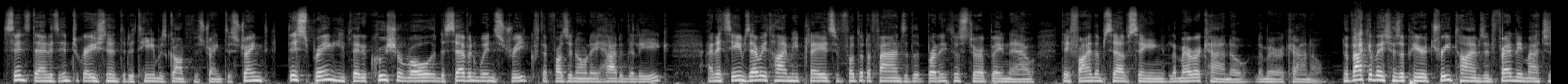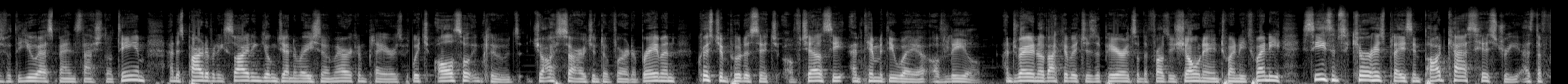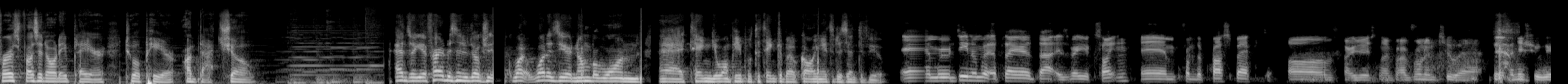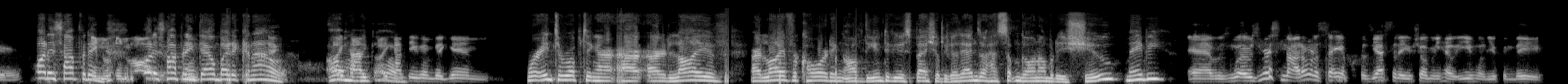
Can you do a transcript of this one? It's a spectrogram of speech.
Since then, his integration into the team has gone from strength to strength. This spring, he played a crucial role in the seven win streak that Frosinone had in the league, and it seems every time he plays in front of the fans of the Benito Stirpe now, they find themselves singing L'Americano, L'Americano. Novakovich has appeared three times in friendly matches with the US men's national team and is part of an exciting young generation of American players, which also includes Josh Sargent of Werder Bremen, Christian Pulisic of Chelsea, and Timothy Weah of Lille. Andrija Novakovich's appearance on the Shone in 2020 sees him secure his place in podcast history as the first Frosinone player to appear on that show. Enzo, you've heard this introduction. What what is your number one uh, thing you want people to think about going into this interview? Um, we're dealing with a player that is very exciting. Um, from the prospect of sorry, Jason, I've, I've run into a bit of an issue here. What is happening? In, in what is happening down by the canal? Oh I my god! I can't even begin we're interrupting our, our, our live our live recording of the interview special because Enzo has something going on with his shoe, maybe. Yeah, it was it was risking. I don't want to say it because yesterday you showed me how evil you can be.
